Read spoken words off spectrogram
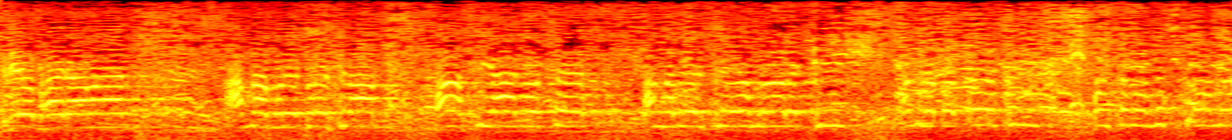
প্রিয় ভাইরা আমার আমরা মনে করেছিলাম পাঁচই আগস্টে বাংলাদেশে আমরা একটি স্বাধীনতা পেয়েছি বৈষম্য মুক্ত আমরা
